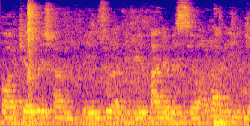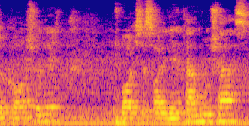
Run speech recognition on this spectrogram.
کارکردش هم به این صورتی که فن بسیار قوی اینجا کار شده. box silent هم روش هست.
